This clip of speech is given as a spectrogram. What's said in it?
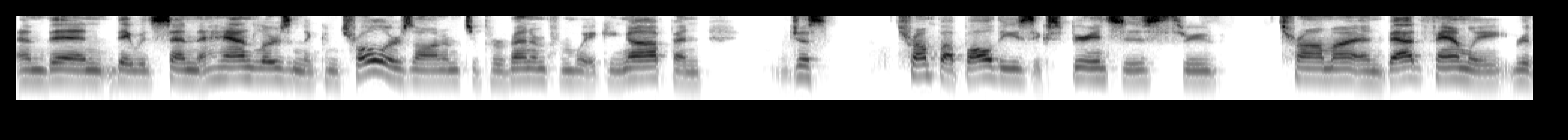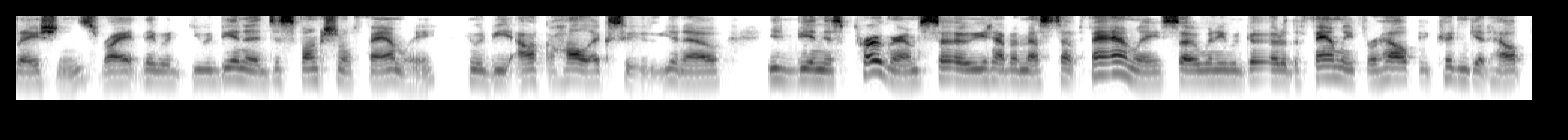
and then they would send the handlers and the controllers on him to prevent him from waking up and just trump up all these experiences through trauma and bad family relations right? They would you would be in a dysfunctional family who would be alcoholics who you know you'd be in this program so you'd have a messed up family. So when he would go to the family for help he couldn't get help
